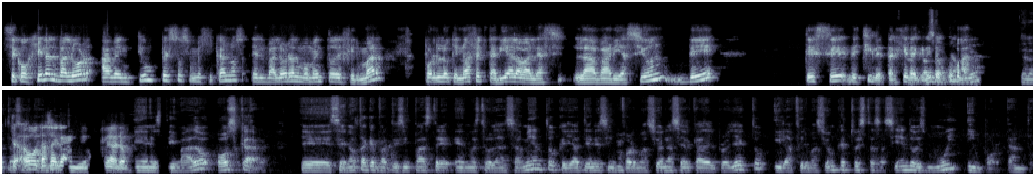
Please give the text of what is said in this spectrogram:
se congela el valor a 21 pesos mexicanos, el valor al momento de firmar, por lo que no afectaría la, variación de TC de Chile, tarjeta de crédito. Oh, tasa de cambio, claro. Mi estimado Oscar, eh, se nota que participaste en nuestro lanzamiento, que ya tienes información acerca del proyecto y la afirmación que tú estás haciendo es muy importante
